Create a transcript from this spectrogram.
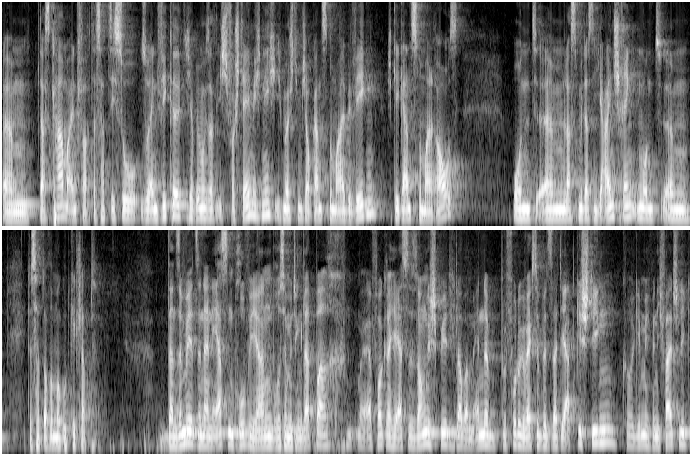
ähm, das kam einfach, das hat sich so, so entwickelt. Ich habe immer gesagt, ich verstelle mich nicht, ich möchte mich auch ganz normal bewegen, ich gehe ganz normal raus. Und ähm, lasse mir das nicht einschränken. Und ähm, das hat auch immer gut geklappt. Dann sind wir jetzt in deinen ersten Profijahren. Borussia Mönchengladbach, erfolgreiche erste Saison gespielt. Ich glaube, am Ende, bevor du gewechselt bist, seid ihr abgestiegen. Korrigiere mich, wenn ich falsch liege.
